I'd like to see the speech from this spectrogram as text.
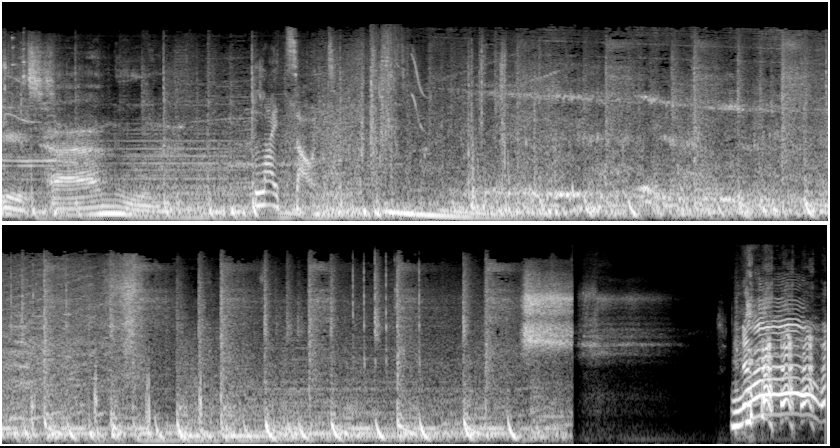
It's high noon. Lights out. No, it's exciting.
